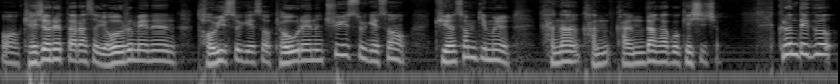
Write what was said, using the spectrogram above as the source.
어, 계절에 따라서 여름에는 더위 속에서 겨울에는 추위 속에서 귀한 섬김을 감당하고 계시죠. 그런데 그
